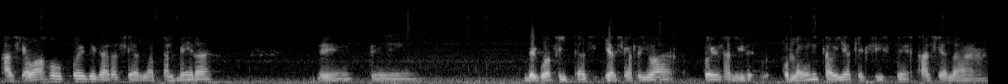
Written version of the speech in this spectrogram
hacia abajo puede llegar hacia la palmera de, de, Guafitas y hacia arriba puede salir por la única vía que existe hacia la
